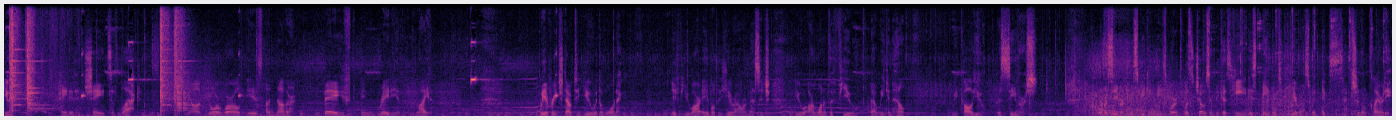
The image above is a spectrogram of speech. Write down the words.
You see reality painted in shades of black. Beyond your world is another, bathed in radiant light. We have reached out to you with a warning. If you are able to hear our message, you are one of the few that we can help. We call you receivers. The receiver who is speaking these words was chosen because he is able to hear us with exceptional clarity.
